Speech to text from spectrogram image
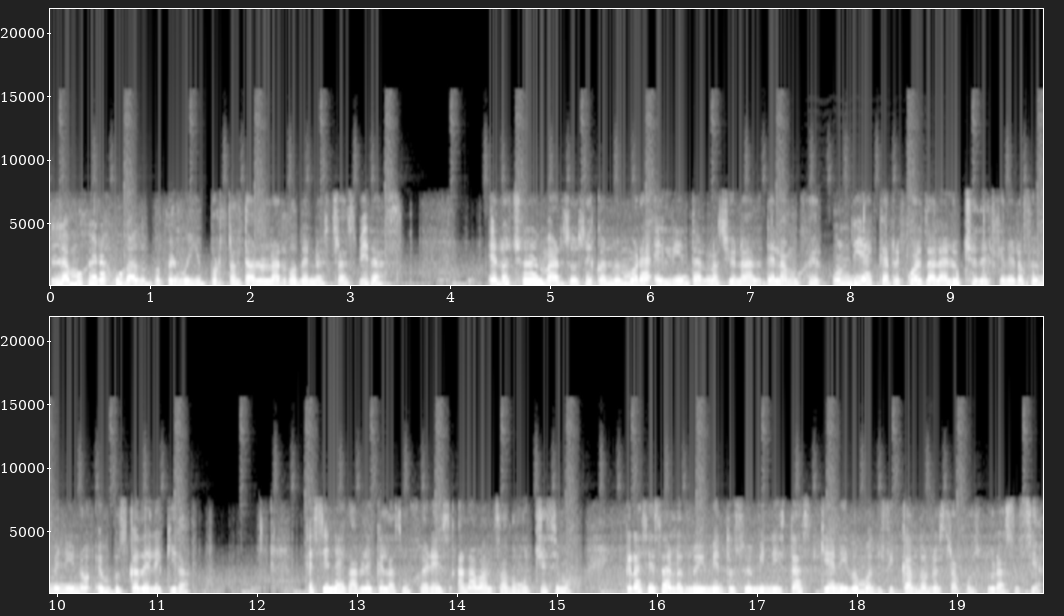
La mujer ha jugado un papel muy importante a lo largo de nuestras vidas. El 8 de marzo se conmemora el Día Internacional de la Mujer, un día que recuerda la lucha del género femenino en busca de la equidad. Es innegable que las mujeres han avanzado muchísimo, gracias a los movimientos feministas que han ido modificando nuestra postura social.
